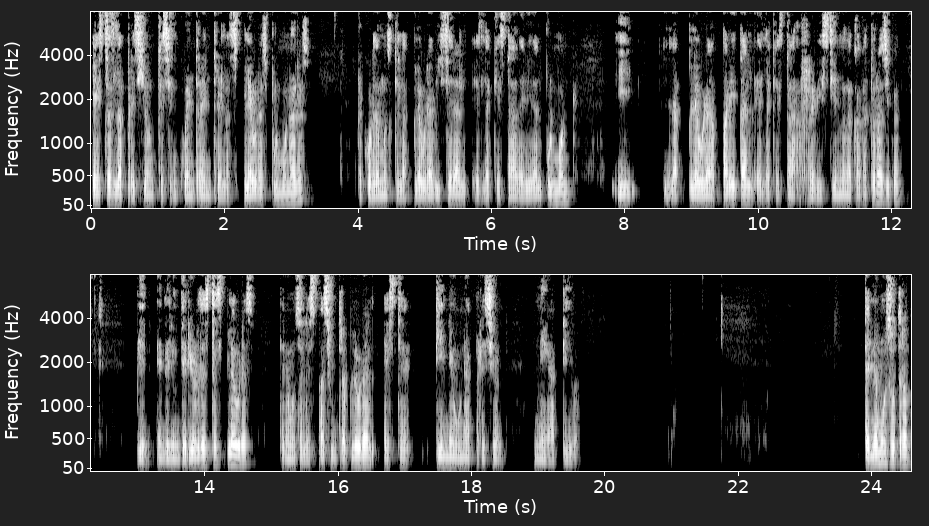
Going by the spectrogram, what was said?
Esta es la presión que se encuentra entre las pleuras pulmonares. Recordemos que la pleura visceral es la que está adherida al pulmón y la pleura parietal es la que está revistiendo la caja torácica. Bien, en el interior de estas pleuras tenemos el espacio intrapleural, este tiene una presión negativa. Tenemos otra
